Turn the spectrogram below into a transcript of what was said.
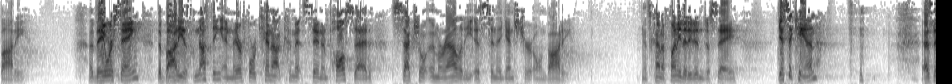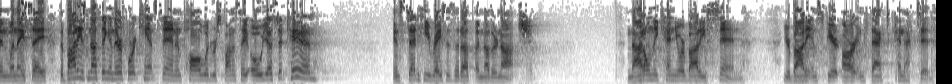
body. They were saying the body is nothing and therefore cannot commit sin. And Paul said sexual immorality is sin against your own body. And it's kind of funny that he didn't just say, yes it can. As in when they say, the body is nothing and therefore it can't sin, and Paul would respond and say, oh yes it can. Instead he raises it up another notch. Not only can your body sin, your body and spirit are in fact connected.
